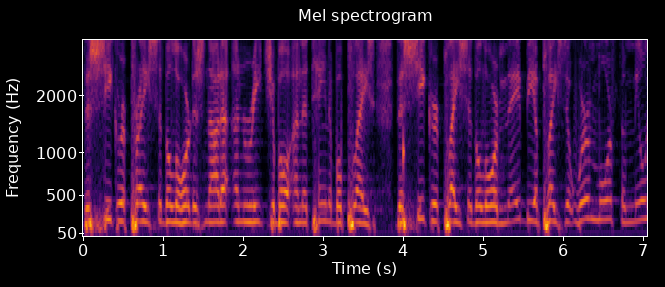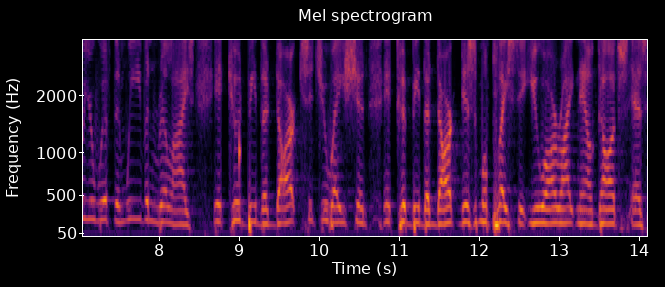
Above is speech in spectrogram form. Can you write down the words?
The secret place of the Lord is not an unreachable, unattainable place. The secret place of the Lord may be a place that we're more familiar with than we even realize. It could be the dark situation It could be the dark, dismal place that you are right now. God says,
